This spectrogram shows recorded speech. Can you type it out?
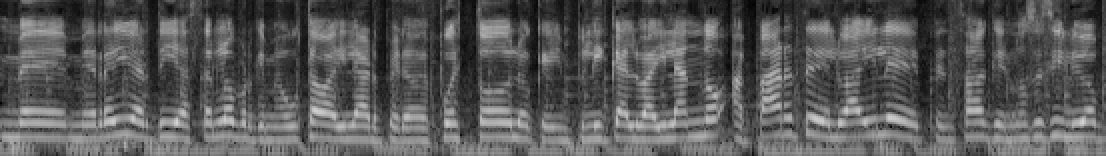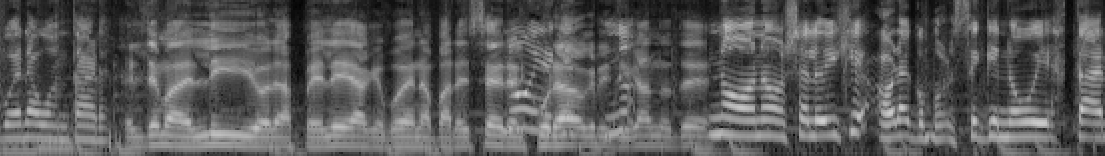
me, me re divertí hacerlo porque me gusta bailar, pero después todo lo que implica el bailando, aparte del baile, pensaba que no sé si lo iba a poder aguantar. El tema del lío, las peleas que pueden aparecer, No, el jurado que- criticándote. No, no, ya lo dije. Ahora, como sé que no voy a estar,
